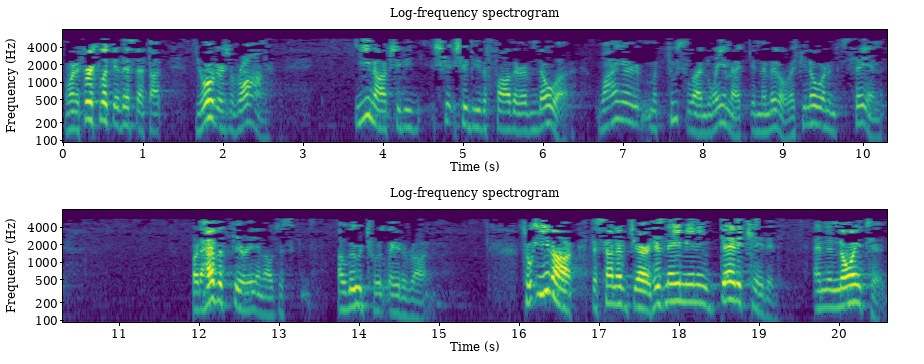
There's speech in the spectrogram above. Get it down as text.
And When I first looked at this, I thought, the order is wrong. Enoch should be, should be the father of Noah. why are Methuselah and Lamech in the middle? If you know what I'm saying. But I have a theory, and I'll just allude to it later on. So Enoch, the son of Jared, his name meaning dedicated and anointed,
